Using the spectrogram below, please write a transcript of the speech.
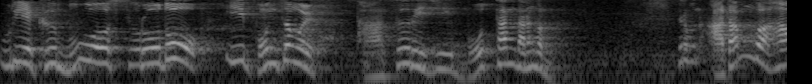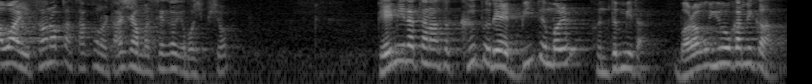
우리의 그 무엇으로도 이 본성을 다스리지 못한다는 겁니다. 여러분, 아담과 하와의 선악과 사건을 다시 한번 생각해 보십시오. 뱀이 나타나서 그들의 믿음을 흔듭니다. 뭐라고 유혹합니까?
